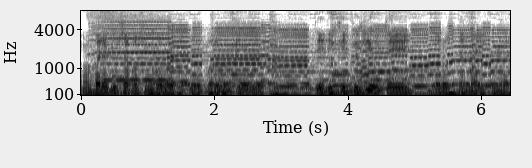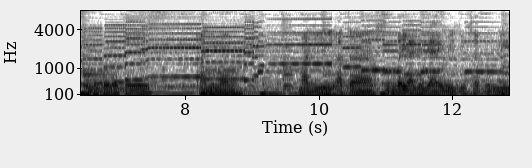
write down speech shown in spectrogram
बऱ्याच दिवसापासून बोलवत होतो परंतु ते देखील बिझी होते. दररोज त्यांना कोणी ना कोणी बोलवते. आणि मग माझी आता सुनबाई आलेली आहे वीस दिवसापूर्वी.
